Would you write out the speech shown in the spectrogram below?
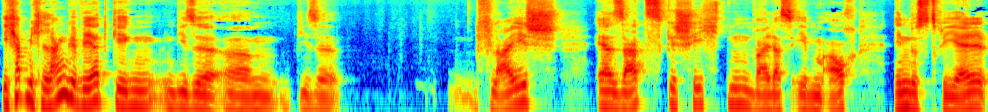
Ich habe mich lang gewehrt gegen diese, ähm, diese Fleischersatzgeschichten, weil das eben auch industriell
